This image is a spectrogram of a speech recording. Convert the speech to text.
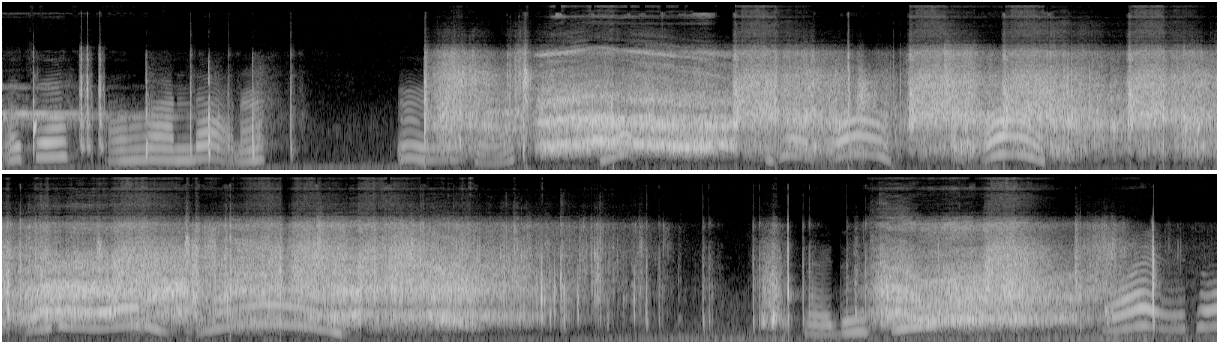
โอเคเอาวันได้นะ อืมโอเคเฮ้ยโอ้โอ้โอ้ไหนดูสิเฮ้ยเธอ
